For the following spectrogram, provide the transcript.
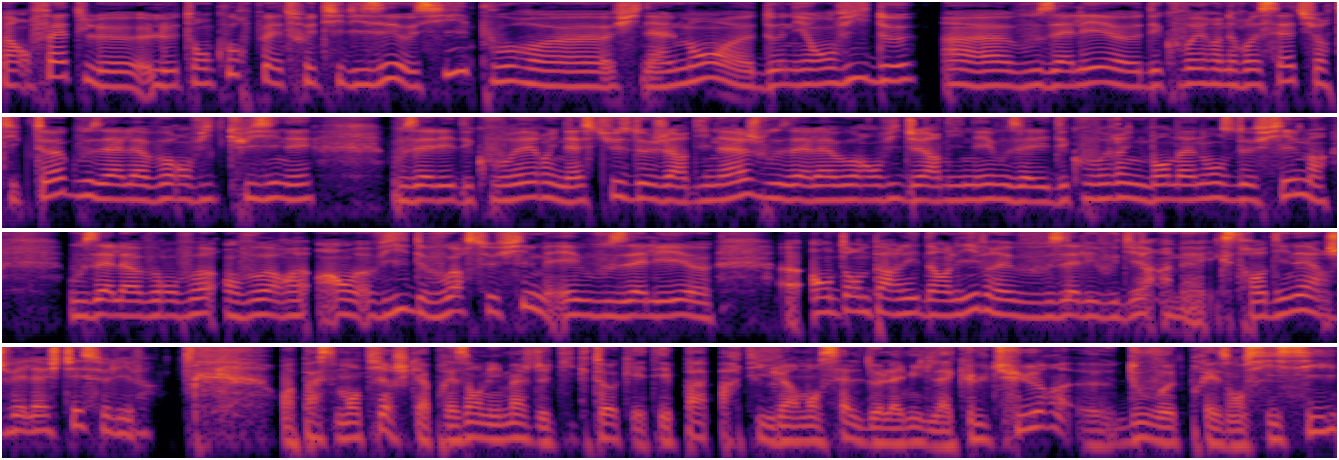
Bah, en fait, le, temps court peut être utilisé aussi pour euh, finalement euh, donner envie d'eux. Euh, vous allez découvrir une recette sur TikTok, vous allez avoir envie de cuisiner, vous allez découvrir une astuce de jardinage, vous allez avoir envie de jardiner, vous allez découvrir une bande-annonce de film, vous allez avoir, envie de voir ce film et vous allez entendre parler d'un livre et vous allez vous dire ah mais extraordinaire, je vais l'acheter ce livre. On va pas se mentir, jusqu'à présent l'image de TikTok n'était pas particulièrement celle de l'ami de la culture, d'où votre présence ici,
